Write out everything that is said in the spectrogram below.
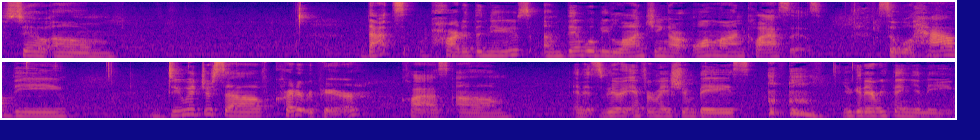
So um, that's part of the news. Um, then we'll be launching our online classes. So we'll have the do-it-yourself credit repair class um, and it's very information based. you get everything you need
